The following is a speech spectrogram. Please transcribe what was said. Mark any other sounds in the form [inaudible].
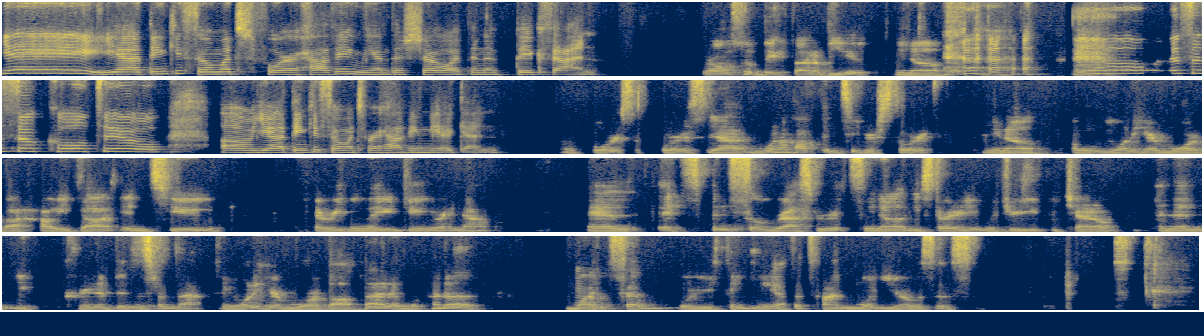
Yay! Yeah, thank you so much for having me on the show. I've been a big fan. We're also a big fan of you, you know. [laughs] yeah. Oh, this is so cool too. Um, yeah, thank you so much for having me again. Of course, of course. Yeah, we want to hop into your story. You know, we want to hear more about how you got into everything that you're doing right now. And it's been so grassroots. You know, you started with your YouTube channel, and then you created business from that. And we want to hear more about that and what kind of mm-hmm. mindset were you thinking at the time? What year was this?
